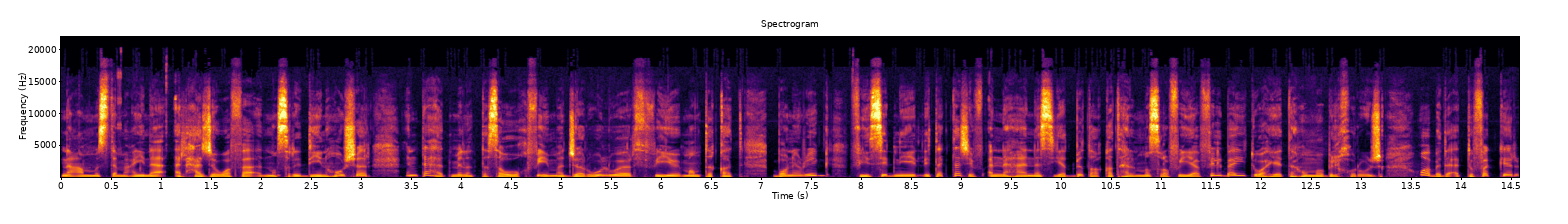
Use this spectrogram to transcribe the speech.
نعم مستمعينا الحاجة وفاء نصر الدين هوشر انتهت من التسوق في متجر Woolworths في منطقة بونيريغ في سيدني لتكتشف أنها نسيت بطاقتها المصرفية في البيت وهي تهم بالخروج وبدأت تفكر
